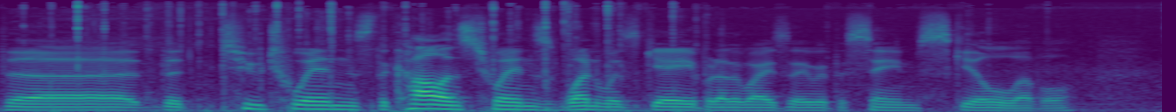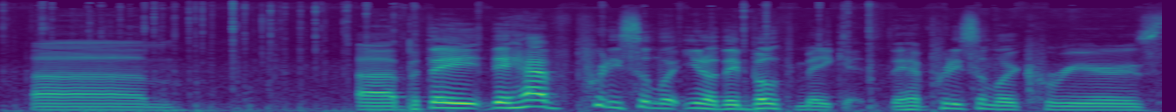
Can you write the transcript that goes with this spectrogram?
the the two twins, the Collins twins, one was gay, but otherwise they were the same skill level. Um, uh, but they, they have pretty similar, you know, they both make it. They have pretty similar careers,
